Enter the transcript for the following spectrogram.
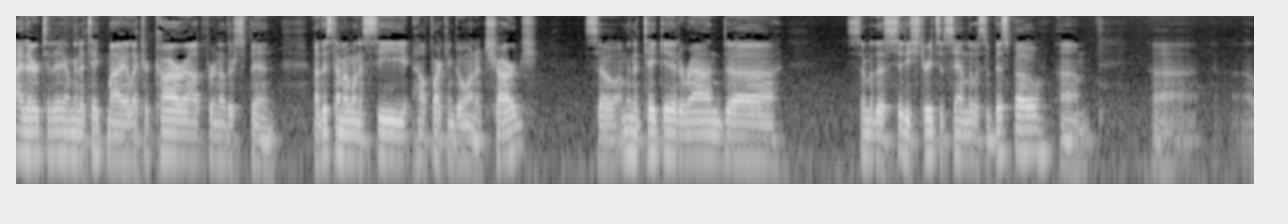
Hi there, today I'm going to take my electric car out for another spin. Uh, this time I want to see how far I can go on a charge. So I'm going to take it around uh, some of the city streets of San Luis Obispo. Um, uh, a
